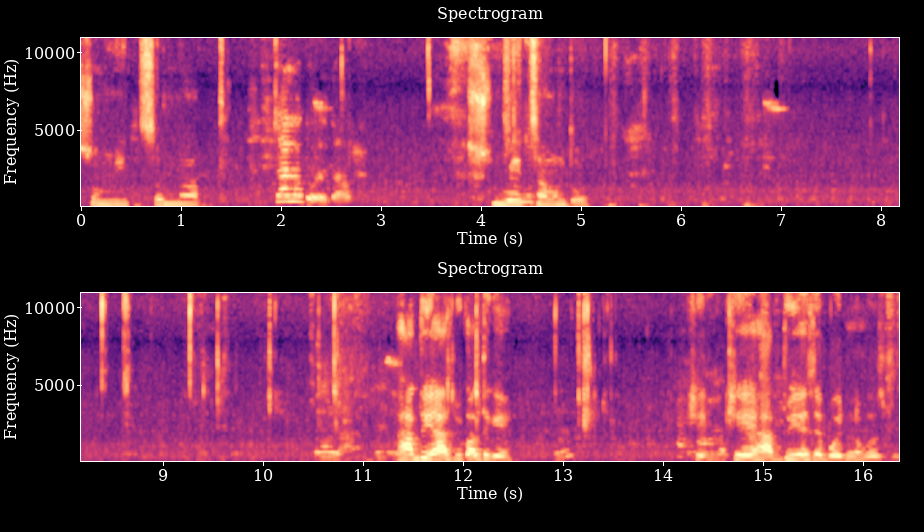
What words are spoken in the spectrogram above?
सुमित सोमनाथ चला को दाओ सुमित सामंत হাত ধুয়ে আসবি কল থেকে? খেয়ে হাত ধুয়ে এসে বইটা না বসবি।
